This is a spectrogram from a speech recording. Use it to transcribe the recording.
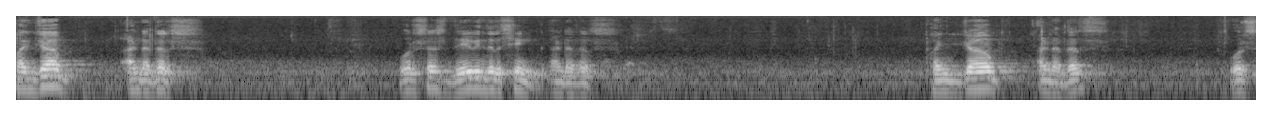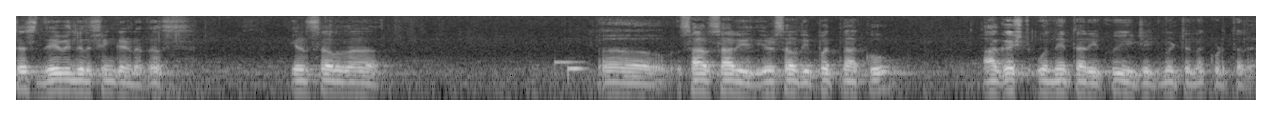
Punjab and others versus Devendra Singh and others Punjab and others versus Devendra Singh and others ಎರಡು ಸಾವಿರದ ಸಾರಿ ಎರಡು ಸಾವಿರದ ಇಪ್ಪತ್ನಾಲ್ಕು ಆಗಸ್ಟ್ ಒಂದನೇ ತಾರೀಕು ಈ ಜಡ್ಜ್ಮೆಂಟನ್ನು ಕೊಡ್ತಾರೆ.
